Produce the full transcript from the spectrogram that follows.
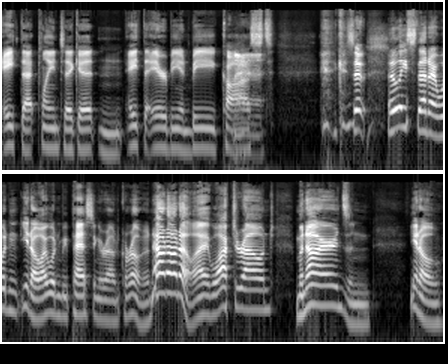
ate that plane ticket and ate the Airbnb cost. Because at least then I wouldn't, you know, I wouldn't be passing around Corona. No, no, no. I walked around Menards and, you know,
